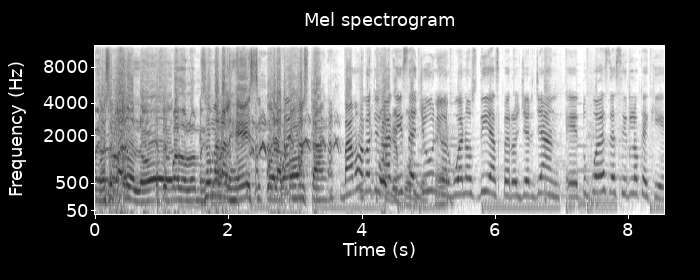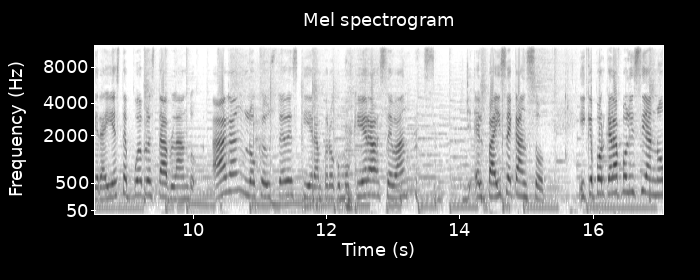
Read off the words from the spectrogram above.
Para, eso es para dolor. Eso es para dolor Eso es un analgésico, la Bueno, constan. Vamos a continuar, ¿Por qué dice ponte? Junior, Eh. buenos días, pero Yerjan, eh, tú puedes decir lo que quiera y este pueblo está hablando. Hagan lo que ustedes quieran, pero como quiera se van, el país se cansó. Y que porque la policía no,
